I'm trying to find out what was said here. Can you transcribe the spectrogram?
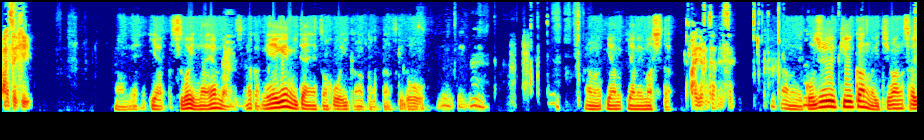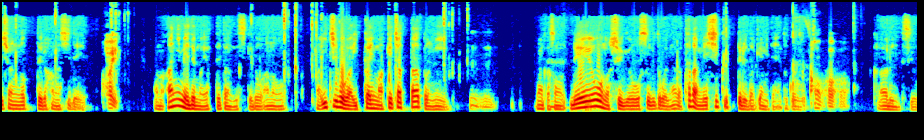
あ、ぜひ。あのね、いや、すごい悩んだんですよ。なんか名言みたいなやつの方がいいかなと思ったんですけど、うん。あの、や、やめました。あ、やめたんですね。あのね、うん59巻の一番最初に載ってる話で、はい。あの、アニメでもやってたんですけど、あの、まあイチゴが一回負けちゃった後に、うんうん。なんかその、霊王の修行をするところで、なんかただ飯食ってるだけみたいなところがあるんですよ。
